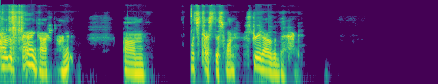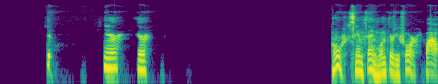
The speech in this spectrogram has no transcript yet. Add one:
out of the bag, gosh darn it. Um, let's test this one straight out of the bag. Here, here. Oh, same thing, 134. Wow.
